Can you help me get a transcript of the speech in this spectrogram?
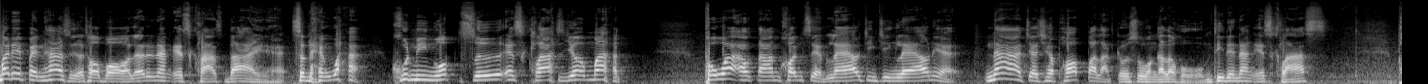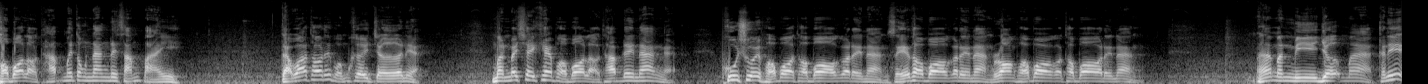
ไม่ได้เป็นห้าเสือทอบอแล้วได้นั่ง S class ได้นะฮะแสดงว่าคุณมีงบซื้อ S class เยอะมาก เพราะว่าเอาตามคอนเซปต์แล้วจริง ๆ แล้วเนี่ยน่าจะเฉพาะปลัดกระทรวงกลาโหมที่ได้นั่ง S class พอบอเหล่าทัพไม่ต้องนั่งได้ซ้ำไป แต่ว่าเท่าที่ผมเคยเจอเนี่ยมันไม่ใช่แค่ผอบอเหล่าทัพได้นั่งอะผู้ช่วยผอบอทบก็ได้นั่ง เสทบก็ได้นั่ง รองผอบก็ทบก็ได้นั่งนะมันมีเยอะมากคันนี้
